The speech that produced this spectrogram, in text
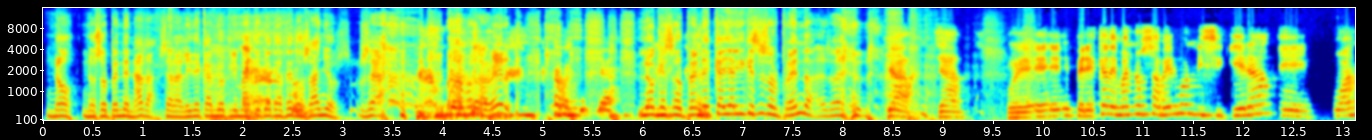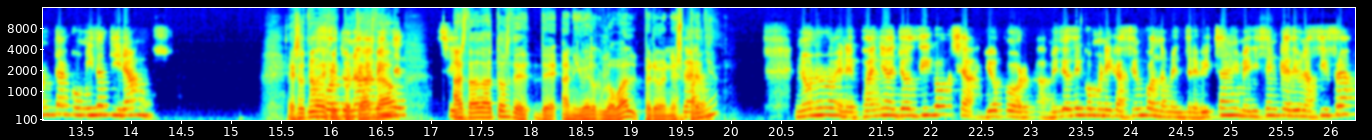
No, no sorprende nada. O sea, la ley de cambio climático de hace dos años. O sea, vamos a ver. Lo que sorprende es que hay alguien que se sorprenda. Ya, ya. Pues, eh, eh, pero es que además no sabemos ni siquiera eh, cuánta comida tiramos. Eso te iba a decir, porque has dado, datos de, a nivel global, pero en España. No, no, no. En España yo os digo, o sea, yo por a medios de comunicación cuando me entrevistan y me dicen que de una cifra,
